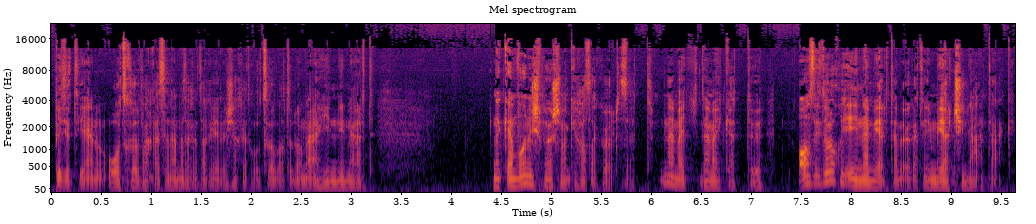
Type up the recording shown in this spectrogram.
picit ilyen óckodva kezelem ezeket a kérdéseket, óckodva tudom elhinni, mert nekem van ismerősöm, aki hazaköltözött. Nem egy, nem egy-kettő az egy dolog, hogy én nem értem őket, hogy miért csinálták.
